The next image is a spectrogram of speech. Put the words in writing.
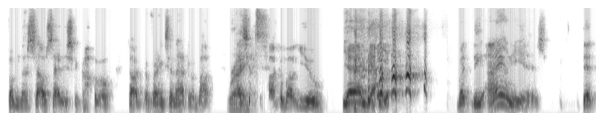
from the south side of Chicago, talk to Frank Sinatra about?" Right. I said, "Talk about you." Yeah, yeah, yeah. but the irony is that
